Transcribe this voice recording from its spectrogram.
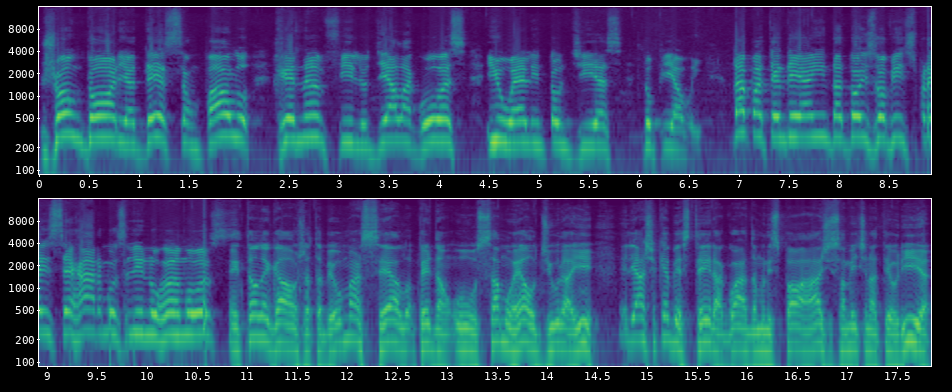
João Dória de São Paulo, Renan Filho de Alagoas e Wellington Dias do Piauí. Dá para atender ainda dois ouvintes para encerrarmos, Lino Ramos? Então, legal, JB. O Marcelo, perdão, o Samuel de Uraí, ele acha que é besteira, a Guarda Municipal age somente na teoria,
